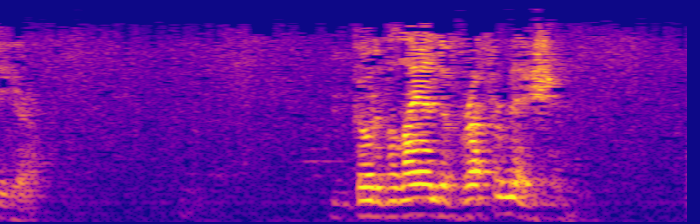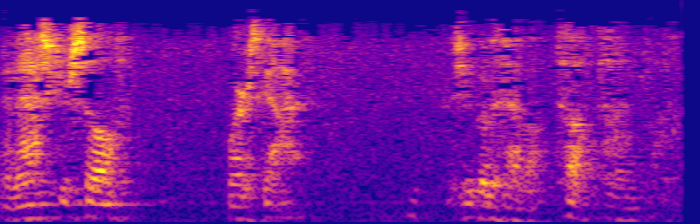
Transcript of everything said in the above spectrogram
to Europe. Go to the land of Reformation and ask yourself, where's God? Because you're going to have a tough time finding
